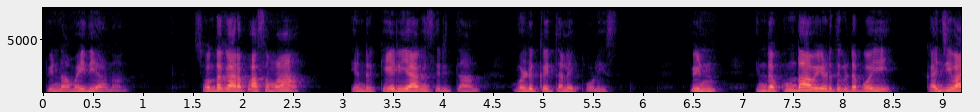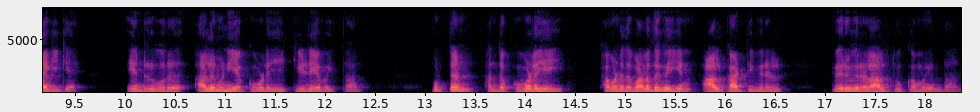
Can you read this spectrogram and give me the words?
பின் அமைதியானான். சொந்தக்கார பாசமா? என்று கேலியாக சிரித்தான் வழுக்கை தலை போலீஸ். பின் இந்த குண்டாவை எடுத்துக்கிட்ட போய் கஞ்சி வாங்கிக்க என்று ஒரு அலுமினிய குவடையை கீழே வைத்தான். புட்டன் அந்த குவளையை அவனது வலது கையின் ஆள்காட்டி விரல் பெருவிரலால் தூக்க முயன்றான்.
